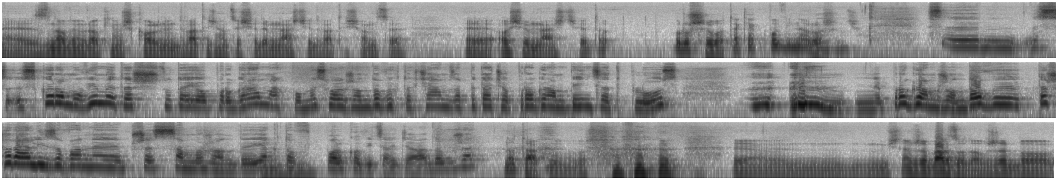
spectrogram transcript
e, z nowym rokiem szkolnym 2017-2018 to ruszyło tak, jak powinno ruszyć. Ym, s- Skoro mówimy też tutaj o programach, pomysłach rządowych, to chciałam zapytać o program 500. program rządowy też realizowany przez samorządy. Jak to w Polkowicach działa? Dobrze? No tak, myślę, że bardzo dobrze, bo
